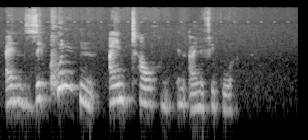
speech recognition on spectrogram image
ein Sekunden eintauchen in eine Figur.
